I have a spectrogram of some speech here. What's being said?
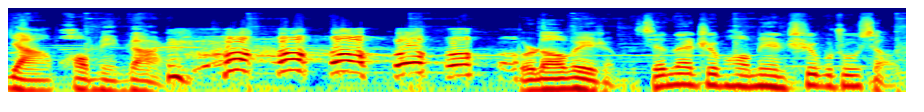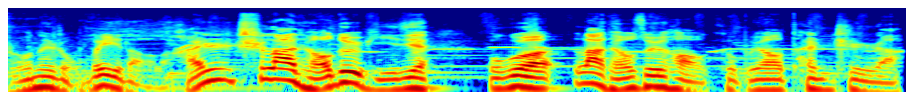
压泡面盖。不知道为什么，现在吃泡面吃不出小时候那种味道了，还是吃辣条对脾气。不过辣条虽好，可不要贪吃啊。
